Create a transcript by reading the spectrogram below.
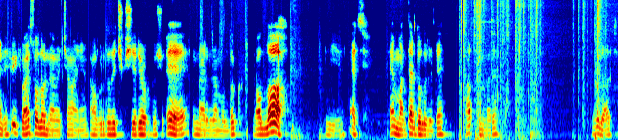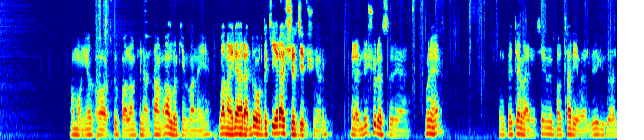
Yani büyük ihtimalle soldan devam edeceğim aynen. Ama burada da çıkış yeri yokmuş. E bir merdiven bulduk. Allah! İyi. Evet. Envanter dolu dedi. At bunları. Bunu da at. Amonyak, ağaç, su falan filan. Tamam al bakayım vanayı. Vanayla herhalde oradaki yeri açacağız diye düşünüyorum. Herhalde şurasıdır yani. Bu ne? EPT mermisi ve batarya verdi. Güzel.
